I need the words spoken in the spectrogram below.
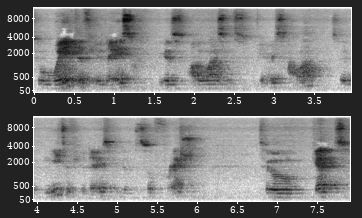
to wait a few days because otherwise it's very sour, so it needs a few days because it's so fresh to get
